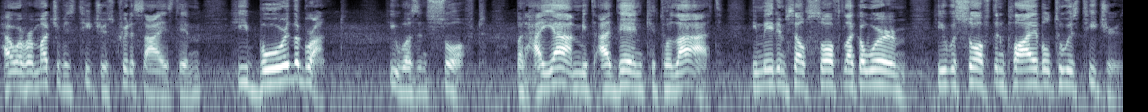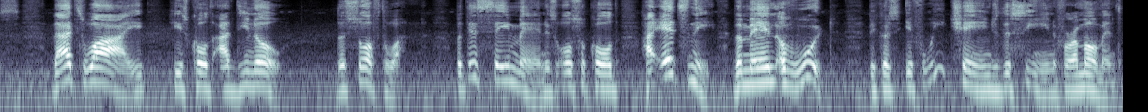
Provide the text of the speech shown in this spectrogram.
However much of his teachers criticized him, he bore the brunt. He wasn't soft, but haya mit'aden ketolat. He made himself soft like a worm. He was soft and pliable to his teachers. That's why he's called Adino, the soft one. But this same man is also called Ha'etzni, the man of wood. Because if we change the scene for a moment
